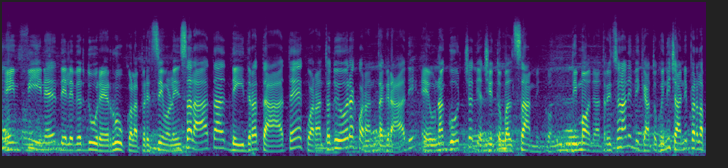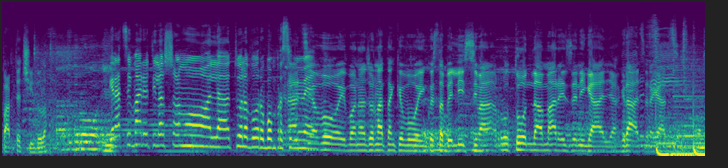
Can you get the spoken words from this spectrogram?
e infine delle verdure rucola, prezzemolo e insalata deidratate 42 ore a 40 gradi e una goccia di aceto balsamico di Modena tradizionale invecchiato 15 anni per la parte acidula. Grazie Mario, ti lasciamo al tuo lavoro, buon Grazie a proseguimento. voi, buona giornata anche a voi in questa bellissima rotonda mare Senigallia. Grazie ragazzi.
